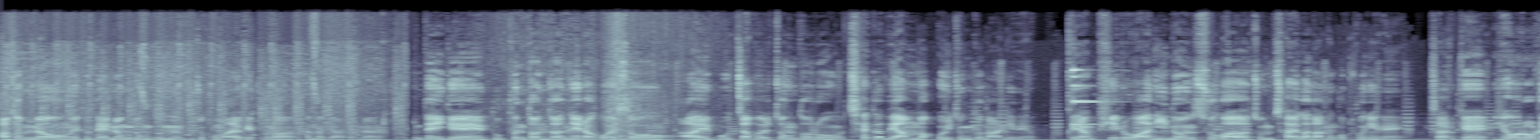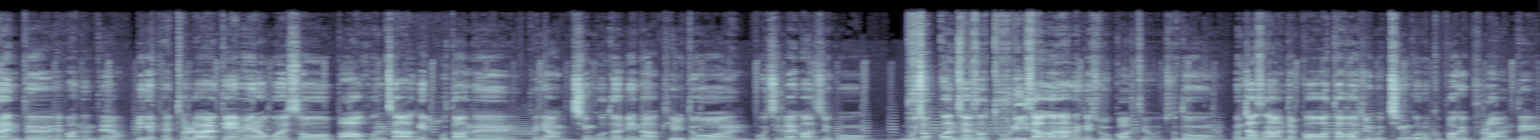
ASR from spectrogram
5명에서 4명 정도는 무조건 와야겠구나 편하게 하려면 근데 이게 높은 던전이라고 해서 아예 못 잡을 정도로 체급이 안 맞고 이 정도는 아니네요 그냥 필요한 인원수가 좀 차이가 나는 것 뿐이네 자 이렇게 히어로 랜드 해봤는데요. 이게 배틀로얄 게임이라고 해서 막 혼자 하기보다는 그냥 친구들이나 길드원 모집해가지고 무조건 최소 둘 이상은 하는 게 좋을 것 같아요. 저도 혼자서는 안 될 것 같아가지고 친구를 급하게 불러왔는데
